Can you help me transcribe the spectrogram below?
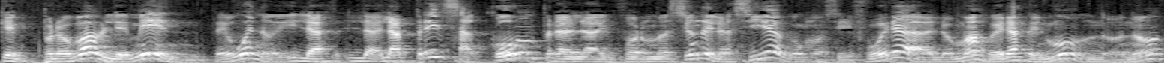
que probablemente, bueno, y la, la, prensa compra la información de la CIA como si fuera lo más veraz del mundo, ¿no?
